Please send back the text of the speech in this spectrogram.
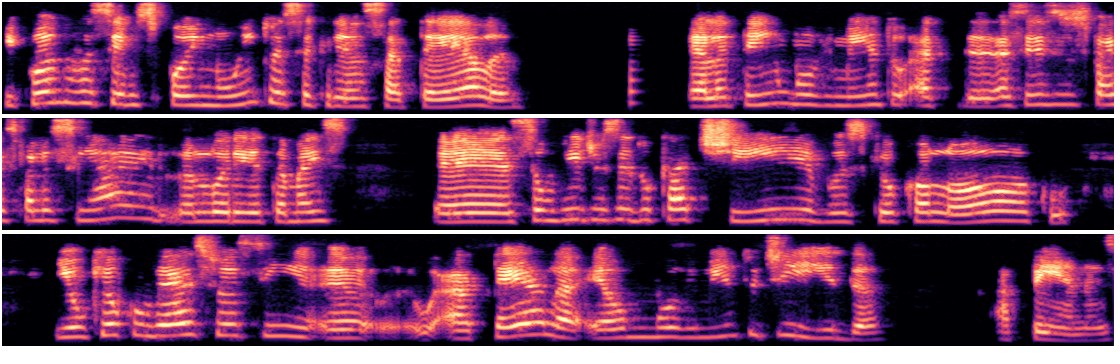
E quando você expõe muito essa criança à tela, ela tem um movimento. Às vezes os pais falam assim: ah, Loreta, mas é, são vídeos educativos que eu coloco. E o que eu converso, assim, é, a tela é um movimento de ida apenas.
